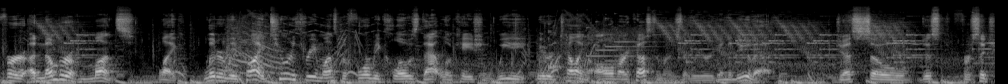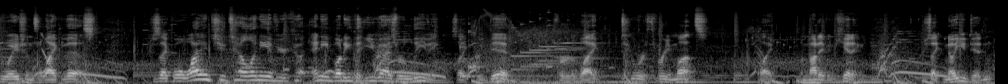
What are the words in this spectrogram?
for a number of months, like literally probably two or three months before we closed that location, we, we were telling all of our customers that we were going to do that. Just so, just for situations like this. She's like, well, why didn't you tell any of your anybody that you guys were leaving? It's like, we did for like two or three months. Like, I'm not even kidding. She's like, no, you didn't.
